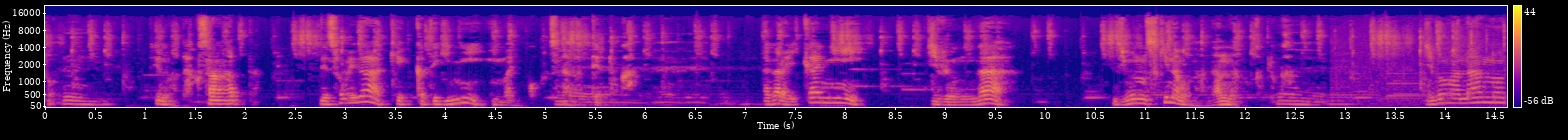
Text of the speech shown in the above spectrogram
とっうん。ていうのがたくさんあった。で、それが結果的に今にこう繋がってるとか。だからいかに自分が、自分の好きなものは何なのかとか、自分は何の、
